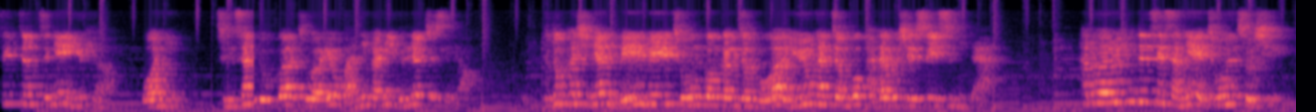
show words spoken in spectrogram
색전증의 유형, 원인, 증상 구독과 좋아요 많이 많이 눌러주세요. 구독하시면 매일매일 좋은 건강 정보와 유용한 정보 받아보실 수 있습니다. 하루하루 힘든 세상에 좋은 소식,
